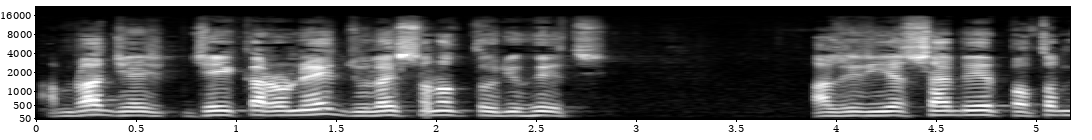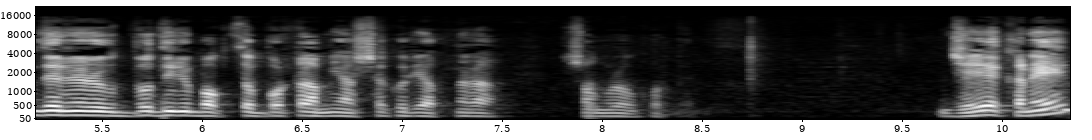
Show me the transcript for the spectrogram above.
আমরা যে যেই কারণে জুলাই সনদ তৈরি হয়েছে আলী রিয়াজ সাহেবের প্রথম দিনের উদ্বোধনী বক্তব্যটা আমি আশা করি আপনারা সংগ্রহ করবেন। যে এখানে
